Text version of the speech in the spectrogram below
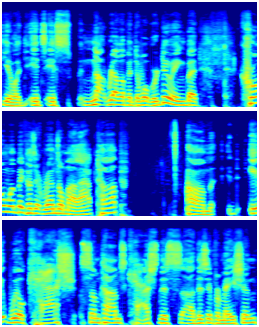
you know it's it's not relevant to what we're doing, but Chroma because it runs on my laptop um, it will cache sometimes cache this uh, this information.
